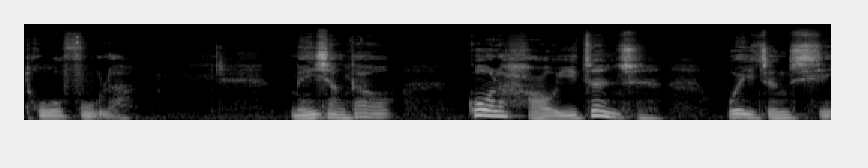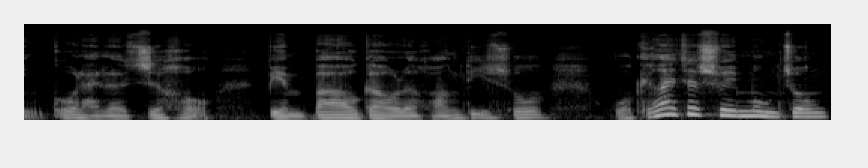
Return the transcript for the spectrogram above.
托付了。没想到过了好一阵子，魏征醒过来了之后，便报告了皇帝说：“我刚才在睡梦中，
